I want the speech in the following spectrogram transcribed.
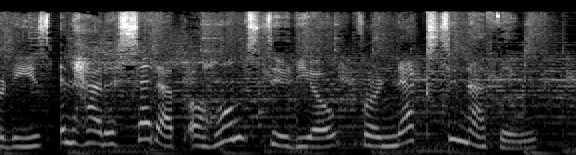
and how to set up a home studio for next to nothing.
